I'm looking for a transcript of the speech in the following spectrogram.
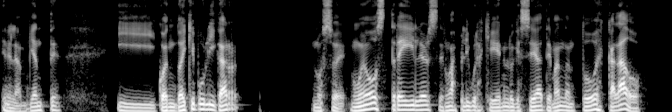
en el ambiente y cuando hay que publicar, no sé, nuevos trailers de nuevas películas que vienen, lo que sea, te mandan todo escalado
